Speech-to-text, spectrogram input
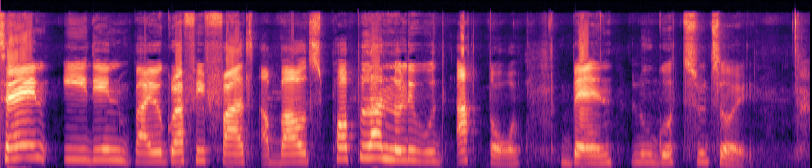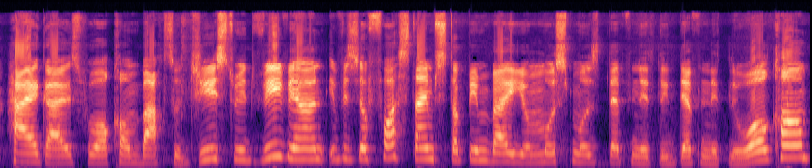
10 hidden biography facts about popular Nollywood actor Ben Lugo Touitou. Hi guys, welcome back to Gist with Vivian. If it's your first time stopping by, you're most most definitely definitely welcome.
